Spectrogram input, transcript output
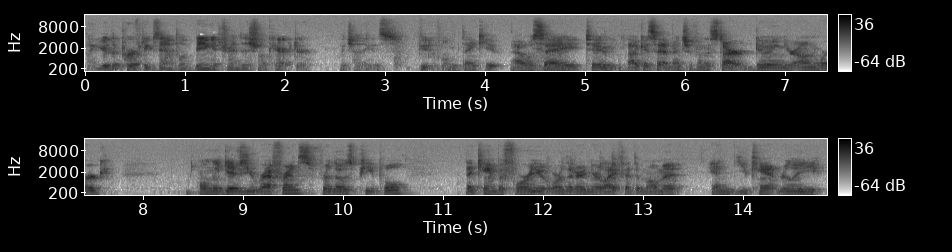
like you're the perfect example of being a transitional character, which I think is beautiful. Thank you. I will say too, like I said, I mentioned from the start, doing your own work only gives you reference for those people that came before you or that are in your life at the moment, and you can't really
